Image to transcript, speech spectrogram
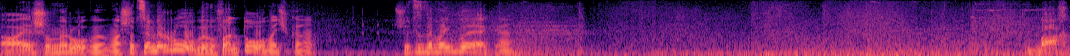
А що ми робимо? А що це ми робимо, фантомочка? Що це за байбеки? Бах.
